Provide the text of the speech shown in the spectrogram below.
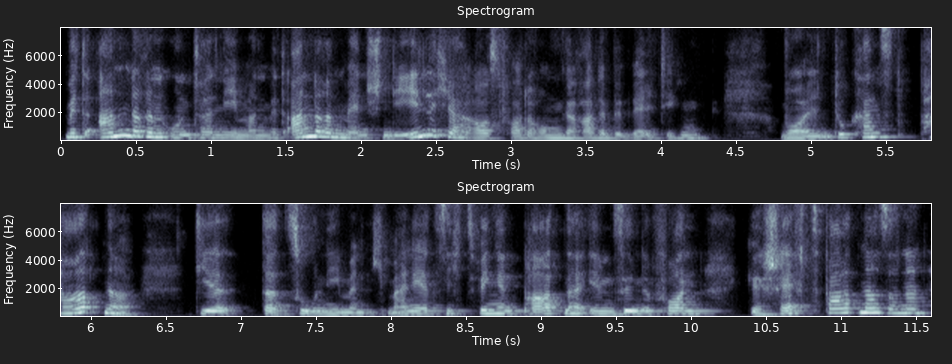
mit anderen Unternehmern, mit anderen Menschen, die ähnliche Herausforderungen gerade bewältigen wollen. Du kannst Partner dir dazu nehmen. Ich meine jetzt nicht zwingend Partner im Sinne von Geschäftspartner, sondern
